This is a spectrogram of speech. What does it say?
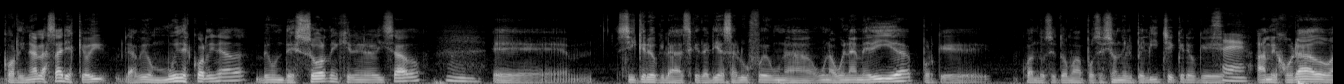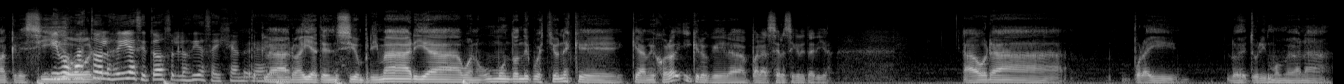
coordinar las áreas que hoy las veo muy descoordinadas, veo un desorden generalizado. Mm. Sí creo que la Secretaría de Salud fue una, una buena medida porque cuando se toma posesión del peliche creo que Sí. ha mejorado, ha crecido. Y vos vas todos los días y todos los días hay Eh, gente. Claro, hay atención primaria, bueno, un montón de cuestiones que, que ha mejorado y creo que era para ser secretaría. Ahora, por ahí, los de turismo me van a,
